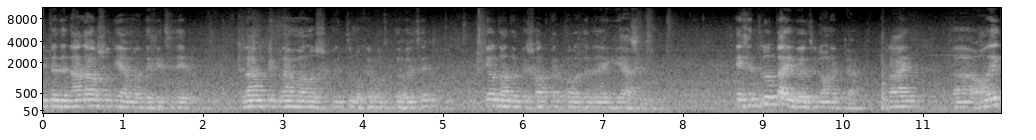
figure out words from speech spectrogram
ইত্যাদি নানা অসুখে আমরা দেখেছি যে গ্রামকে গ্রাম মানুষ মৃত্যু মুখে পতিত হয়েছে। কেউ তাদেরকে সরকার করার জন্য এগিয়ে আসেনি। এক্ষেত্রেও তাই হয়েছিল অনেকটা। প্রায় অনেক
